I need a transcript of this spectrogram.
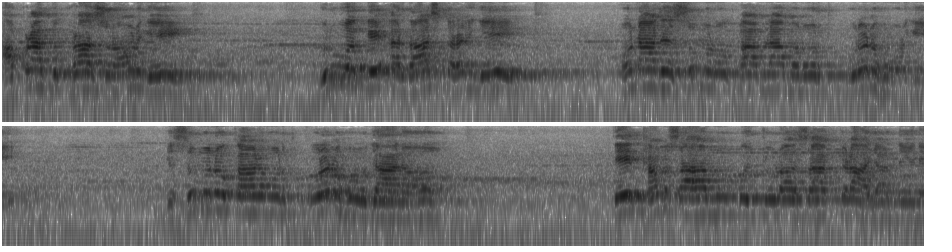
ਆਪਣਾ ਦੁੱਖੜਾ ਸੁਣਾਉਣਗੇ, ਗੁਰੂ ਅੱਗੇ ਅਰਦਾਸ ਕਰਨਗੇ, ਉਹਨਾਂ ਦੇ ਸੁਮਨੋ ਕਾਮਨਾ ਮਨੋਰਥ ਪੂਰਨ ਹੋਣਗੇ। ਜੇ ਸੁਮਨੋ ਕਾਮਨਾ ਮਨੋਰਥ ਪੂਰਨ ਹੋ ਜਾਣ ਤੇ ਥੰਮ ਸਾਹਿਬ ਨੂੰ ਕੋਈ ਚੋਲਾ ਸਾਹਿਬ ਚੜਾ ਜਾਂਦੇ ਨੇ,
